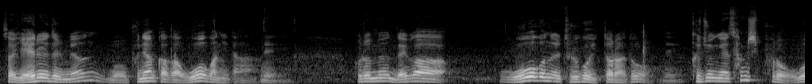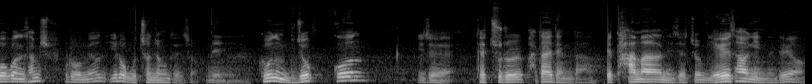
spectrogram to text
그래서 예를 들면 뭐 분양가가 5억 원이다. 네. 그러면 내가 5억 원을 들고 있더라도 네. 그 중에 30% 5억 원 30%면 1억 5천 정도 되죠. 네. 그거는 무조건 이제 대출을 받아야 된다. 다만 이제 좀 예외 사항이 있는데요.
